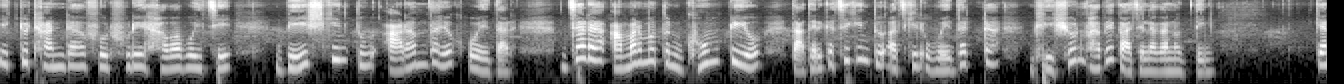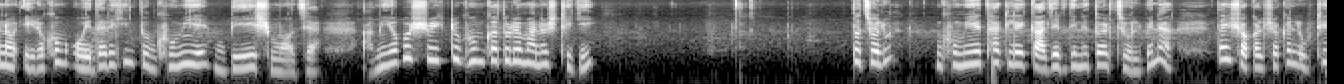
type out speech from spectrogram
একটু ঠান্ডা, ফুরফুরে হাওয়া বইছে, বেশ কিন্তু আরামদায়ক ওয়েদার যারা আমার মতন ঘুম প্রিয়, তাদের কাছে কিন্তু আজকের ওয়েদারটা ভীষণভাবে কাজে লাগানোর দিন। কেন, এরকম ওয়েদারে কিন্তু ঘুমিয়ে বেশ মজা। আমি অবশ্য একটু ঘুম কাতুরে মানুষ ঠিকই। তো চলুন, ঘুমিয়ে থাকলে কাজের দিনে তো আর চলবে না। তাই সকাল সকাল উঠে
